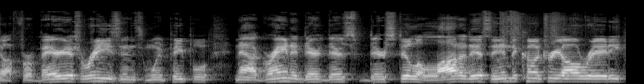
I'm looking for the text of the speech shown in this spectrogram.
uh, for various reasons when people now granted there there's there's still a lot of this in the country already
